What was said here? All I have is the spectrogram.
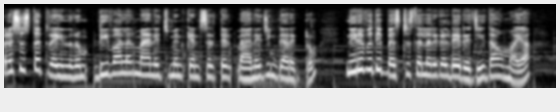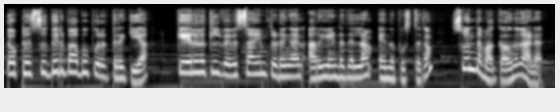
പ്രശസ്ത ട്രെയിനറും ഡിവാലർ മാനേജ്മെന്റ് കൺസൾട്ടന്റ് മാനേജിംഗ് ഡയറക്ടറും നിരവധി ബെസ്റ്റ് സെല്ലറുകളുടെ രചയിതാവുമായ ഡോക്ടർ സുധീർ ബാബു പുറത്തിറക്കിയ കേരളത്തിൽ വ്യവസായം തുടങ്ങാൻ അറിയേണ്ടതെല്ലാം എന്ന പുസ്തകം സ്വന്തമാക്കാവുന്നതാണ്.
